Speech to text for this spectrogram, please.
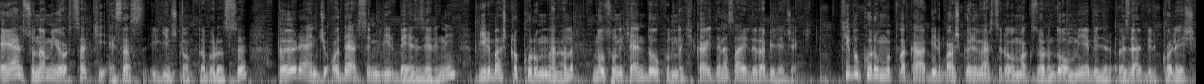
Eğer sunamıyorsa ki esas ilginç nokta burası, öğrenci o dersin bir benzerini bir başka kurumdan alıp notunu kendi okulundaki kaydına saydırabilecek. Ki bu kurum mutlaka bir başka üniversite olmak zorunda olmayabilir. Özel bir kolej,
